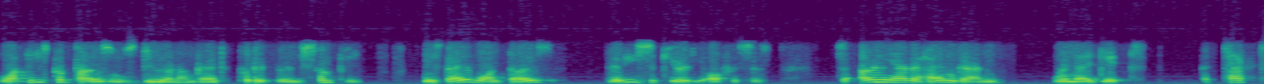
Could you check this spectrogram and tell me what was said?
What these proposals do, and I'm going to put it very simply, is they want those very security officers to only have a handgun when they get attacked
